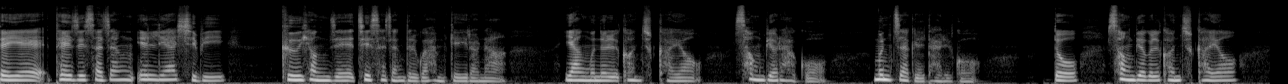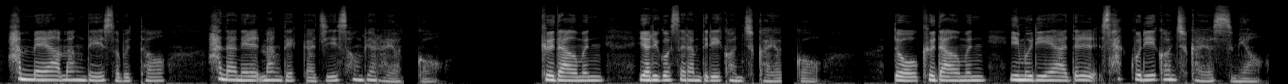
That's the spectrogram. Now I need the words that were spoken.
때에 대제사장 엘리야십이 그 형제 제사장들과 함께 일어나 양문을 건축하여 성별하고 문짝을 달고 또 성벽을 건축하여 한메아 망대에서부터 하나넬 망대까지 성별하였고 그 다음은 여리고 사람들이 건축하였고 또 그 다음은 이무리의 아들 사꿀이 건축하였으며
